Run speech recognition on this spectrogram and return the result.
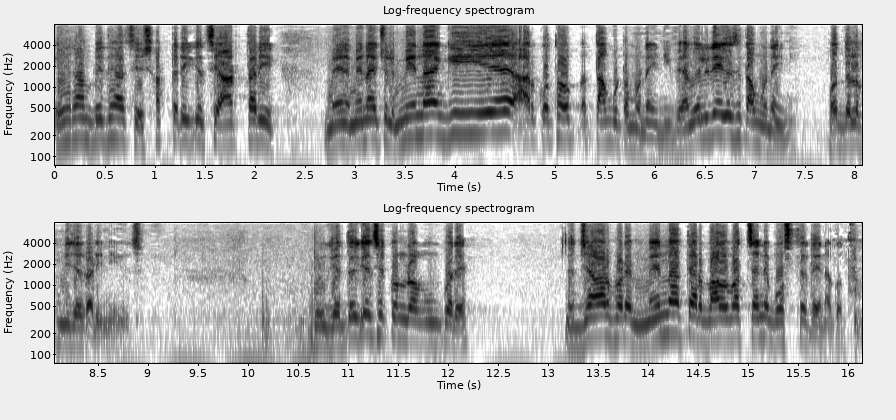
এহরাম বেঁধে আছে, সাত তারিখ গেছে, আট তারিখ। মেনায় চলে মেনা গিয়ে আর কোথাও তাঁবু টাবু নেয়নি। ফ্যামিলি নিয়ে গেছে, তাঁবু নেয়নি। ভদ্রলোক নিজের গাড়ি নিয়ে গেছে। ঢুকে তো গেছে কোন রকম করে। যাওয়ার পরে মেনাতে আর বাল বাচ্চা নিয়ে বসতে দেয় না কোথাও।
